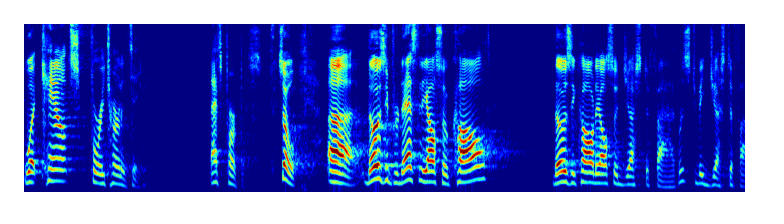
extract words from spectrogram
what counts for eternity. That's purpose. So, uh, those he predestined, he also called. Those he called, he also justified. What is to be justified?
